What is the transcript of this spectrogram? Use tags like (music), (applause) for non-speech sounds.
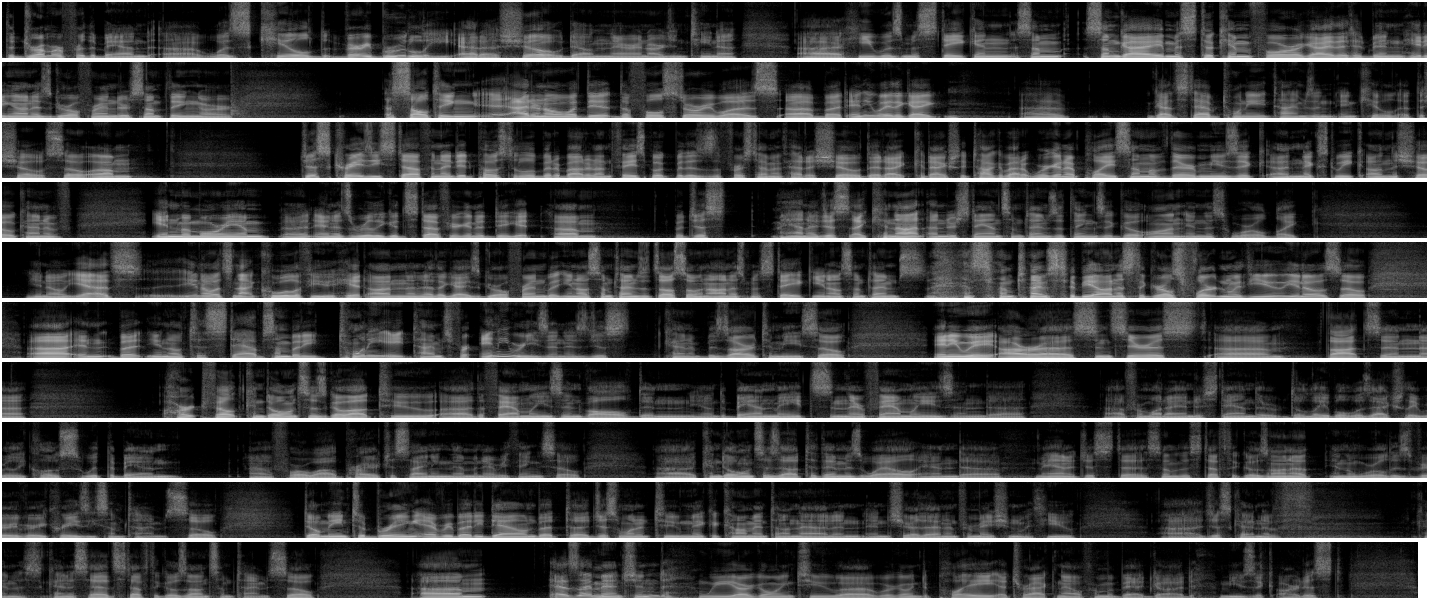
the drummer for the band uh, was killed very brutally at a show down there in Argentina. Uh, he was mistaken. Some some guy mistook him for a guy that had been hitting on his girlfriend or something, or assaulting. I don't know what the the full story was, uh, but anyway, the guy uh, got stabbed 28 times and, and killed at the show. So um, just crazy stuff. And I did post a little bit about it on Facebook, but this is the first time I've had a show that I could actually talk about it. We're going to play some of their music uh, next week on the show, kind of in memoriam, uh, and it's really good stuff. You're going to dig it. Um, but just man, I just I cannot understand sometimes the things that go on in this world. Like, you know, yeah, it's you know, it's not cool if you hit on another guy's girlfriend, but you know, sometimes it's also an honest mistake. You know, sometimes (laughs) sometimes to be honest, the girl's flirting with you. You know, so. Uh, and but you know to stab somebody 28 times for any reason is just kind of bizarre to me so anyway, our uh, sincerest um, thoughts and uh, heartfelt condolences go out to uh, the families involved and you know the bandmates and their families. And uh, uh, from what I understand, the the label was actually really close with the band for a while prior to signing them and everything. So. Condolences out to them as well, and uh, man, it just uh, some of the stuff that goes on out in the world is very, very crazy sometimes. So, don't mean to bring everybody down, but uh, just wanted to make a comment on that and, and share that information with you. Uh, just kind of, kind of, kind of sad stuff that goes on sometimes. So, um, as I mentioned, we are going to uh, we're going to play a track now from a Bad God music artist.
